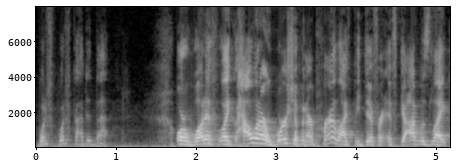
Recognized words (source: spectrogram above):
what, if, what if God did that? Or what if, like, how would our worship and our prayer life be different if God was like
